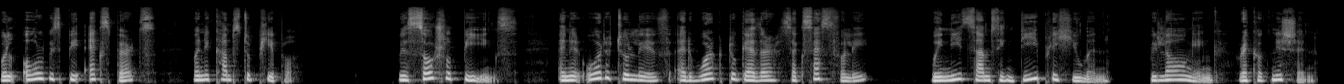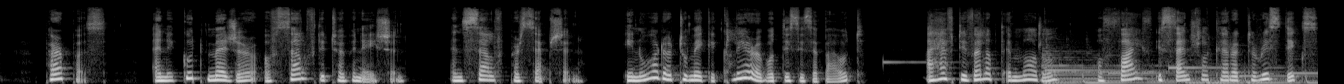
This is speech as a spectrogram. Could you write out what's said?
will always be experts when it comes to people. We're social beings, and in order to live and work together successfully, we need something deeply human belonging, recognition, purpose, and a good measure of self determination and self perception. In order to make it clearer what this is about, I have developed a model of five essential characteristics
